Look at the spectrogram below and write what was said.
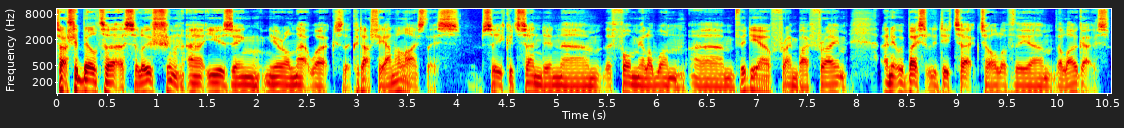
So I actually built a, a solution uh, using neural networks that could actually analyze this. So you could send in um, the Formula One um, video frame by frame, and it would basically detect all of the um, the logos.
